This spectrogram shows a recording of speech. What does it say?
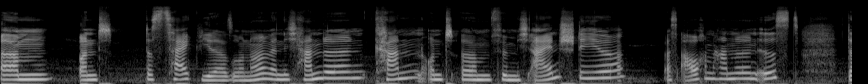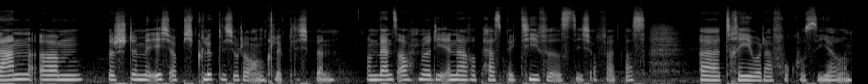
Ähm, und das zeigt wieder so, ne? wenn ich handeln kann und ähm, für mich einstehe, was auch ein Handeln ist, dann ähm, bestimme ich, ob ich glücklich oder unglücklich bin. Und wenn es auch nur die innere Perspektive ist, die ich auf etwas äh, drehe oder fokussiere.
